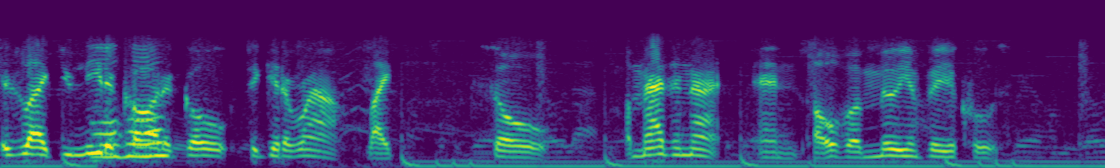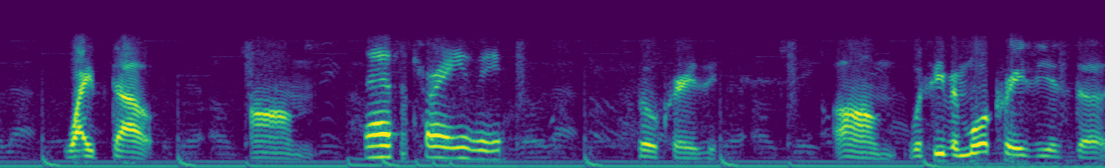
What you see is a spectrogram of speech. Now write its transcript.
It's like you need a car to Mhm. go to get around. Like, so imagine that, and over a million vehicles wiped out. Um, That's crazy. so crazy. Um, what's even more crazy is the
